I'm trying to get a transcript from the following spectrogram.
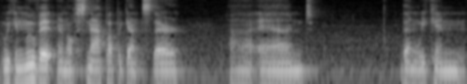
we can move it and it'll snap up against there, uh, and then we can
